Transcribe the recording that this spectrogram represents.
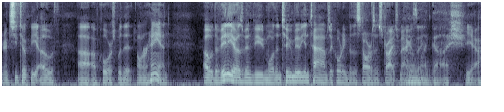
And she took the oath, uh, of course, with it on her hand. Oh, the video has been viewed more than 2 million times, according to the Stars and Stripes magazine. Oh my gosh. Yeah.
